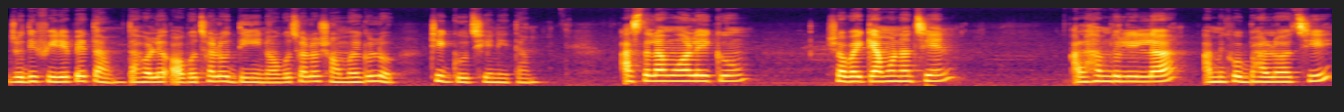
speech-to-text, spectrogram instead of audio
যদি ফিরে পেতাম, তাহলে অগোছালো দিন, অগোছালো সময়গুলো ঠিক গুছিয়ে নিতাম। আসসালামু আলাইকুম। সবাই কেমন আছেন? আলহামদুলিল্লাহ, আমি খুব ভালো আছি।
